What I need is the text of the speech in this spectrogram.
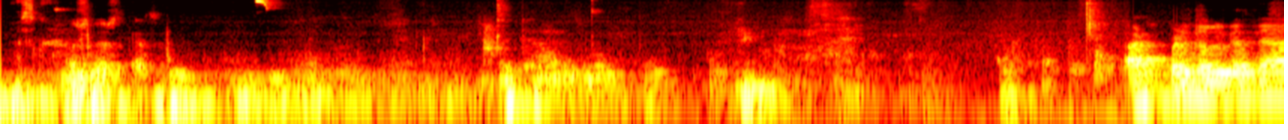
नमस्कार, नमस्कार. आटपाडी तालुक्यातल्या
